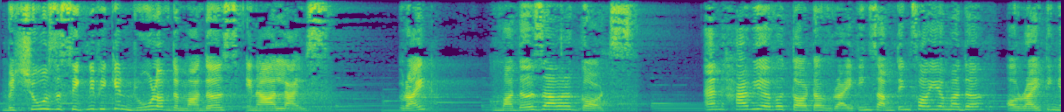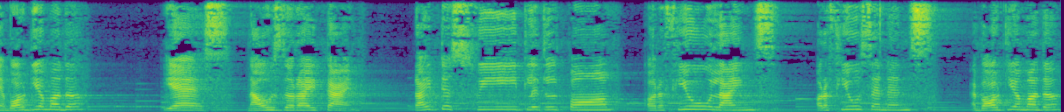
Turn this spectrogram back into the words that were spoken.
which shows the significant role of the mothers in our lives. Right? Mothers are our gods. And have you ever thought of writing something for your mother or writing about your mother? Yes, now is the right time. Write a sweet little poem or a few lines or a few sentences about your mother.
